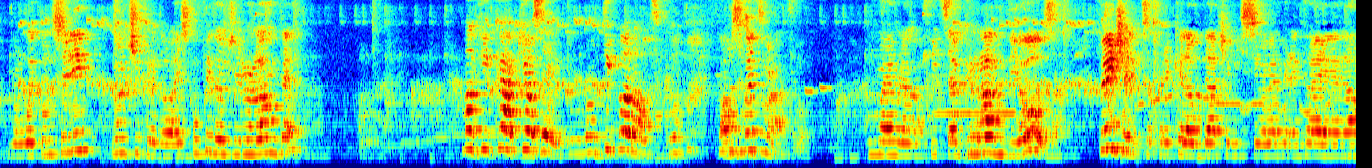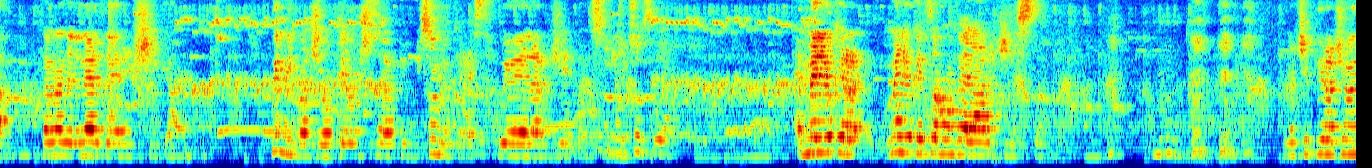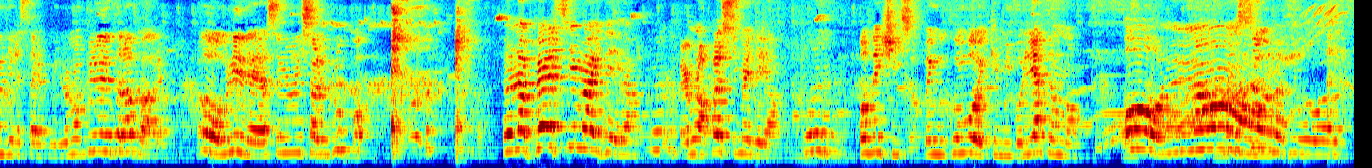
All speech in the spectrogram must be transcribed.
Non vuoi consigli? Non ci credo, hai sconfitto il Giro Leonte? Ma che cacchio sei tu? Non ti conosco. Aspetta un attimo. Ma è una notizia grandiosa! Felice di sapere che l'audace missione per entrare nella tana del nerd è riuscita. Quindi immagino che non ci sarà più bisogno che resti qui a elargire Non consigli. ci sia. È meglio che, meglio che torno da elargista. Non c'è più ragione di restare qui, non ho più niente da fare. Oh, un'idea, se non mi sa il gruppo... È una pessima idea. È una pessima idea. Ho deciso, vengo con voi che mi vogliate o no. Oh no! Nessuno ti vuole.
